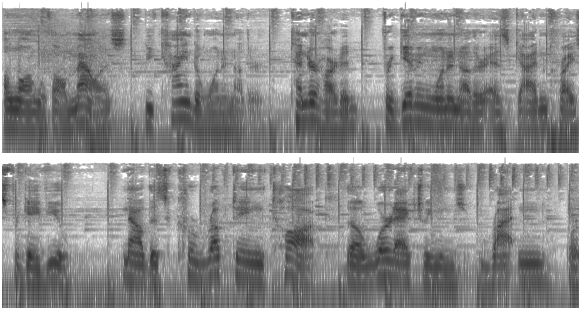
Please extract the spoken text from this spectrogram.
along with all malice. Be kind to one another, tender hearted, forgiving one another as God in Christ forgave you. Now, this corrupting talk, the word actually means rotten or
